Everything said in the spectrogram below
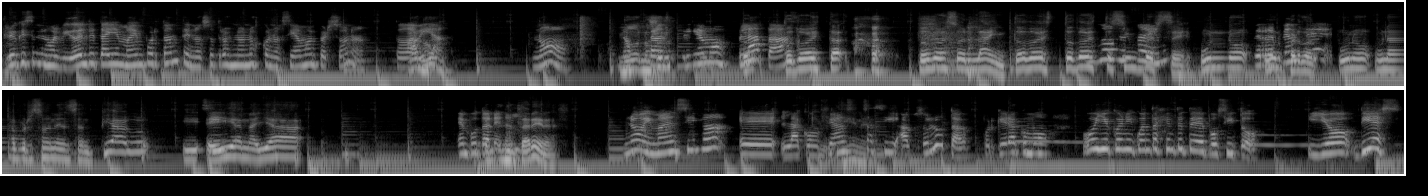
Creo que se nos olvidó el detalle más importante. Nosotros no nos conocíamos en persona todavía. Ah, no. Nos transferíamos plata. Todo, está, todo es online, todo es todo esto sin verse. Uno, perdón, uno, una persona en Santiago y e iban allá en Punta Arenas. No, y más encima, eh, la confianza así absoluta, porque era como, oye, Connie, ¿cuánta gente te depositó? Y yo, 10.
